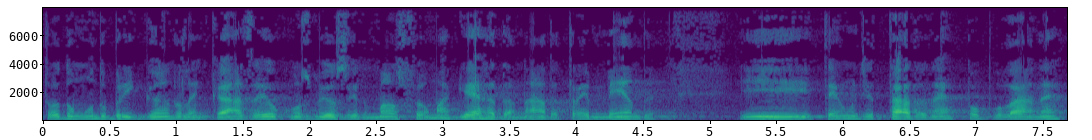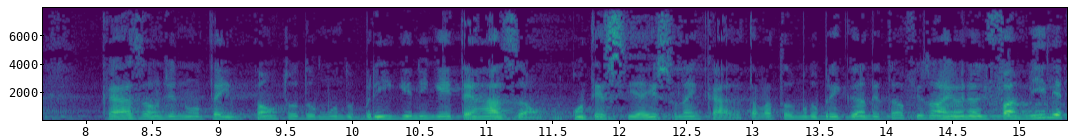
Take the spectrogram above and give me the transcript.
Todo mundo brigando lá em casa, eu com os meus irmãos, foi uma guerra danada, tremenda. E tem um ditado, né, popular, né? Casa onde não tem pão, todo mundo briga e ninguém tem razão. Acontecia isso lá em casa, estava todo mundo brigando, então eu fiz uma reunião de família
